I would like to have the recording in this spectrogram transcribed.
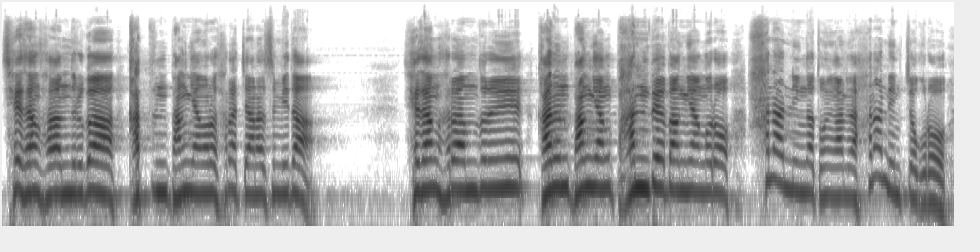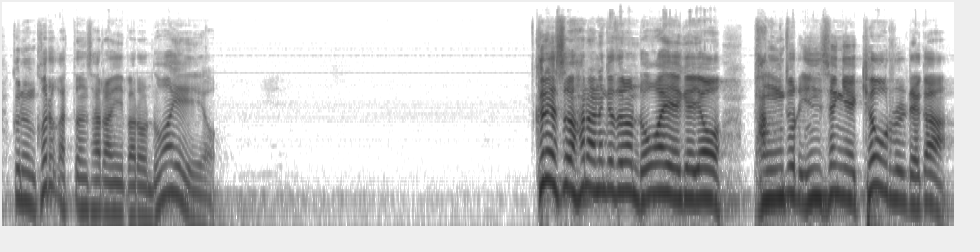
세상 사람들과 같은 방향으로 살았지 않았습니다 세상 사람들이 가는 방향 반대 방향으로 하나님과 동행하며 하나님 쪽으로 그는 걸어갔던 사람이 바로 노아예요. 그래서 하나님께서는 노아에게요 방주를 인생의 겨울을 내가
